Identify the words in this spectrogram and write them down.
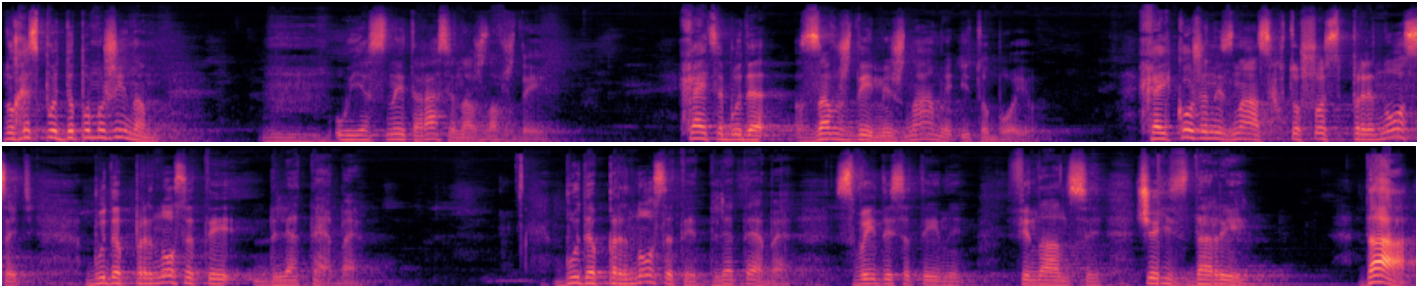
Ну, Господь, допоможи нам уяснити раз і назавжди. Хай це буде завжди між нами і тобою. Хай кожен із нас, хто щось приносить, буде приносити для тебе. Буде приносити для тебе свої десятини, фінанси чи якісь дари. Да,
